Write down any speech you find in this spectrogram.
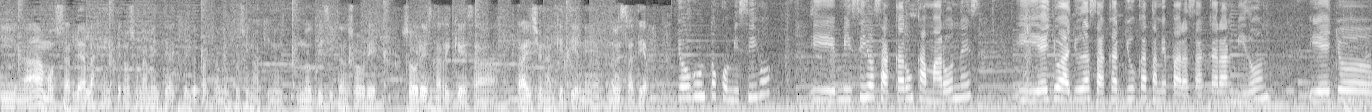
Y nada, mostrarle a la gente no solamente de aquí el departamento, sino aquí nos, nos visitan sobre, sobre esta riqueza tradicional que tiene nuestra tierra. Yo junto con mis hijos, y mis hijos sacaron camarones y ellos ayudan a sacar yuca también para sacar almidón y ellos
